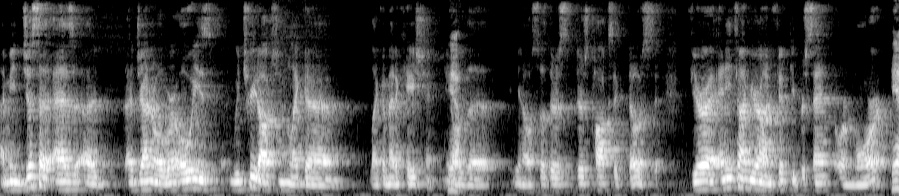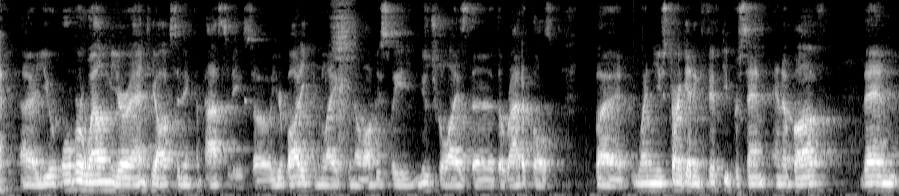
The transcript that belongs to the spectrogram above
I mean, just a, as a, a general, we're always we treat oxygen like a like a medication. You Yeah. know, the you know, so there's there's toxic dose. If you're anytime you're on 50% or more, Yeah. uh, you overwhelm your antioxidant capacity. So your body can like you know obviously neutralize the the radicals, but when you start getting 50% and above, then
